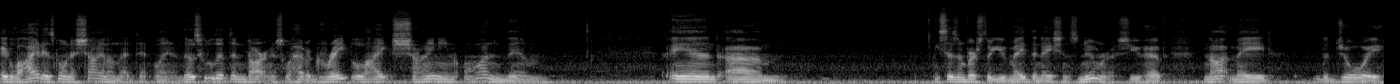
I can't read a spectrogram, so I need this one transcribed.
a light is going to shine on that land. Those who lived in darkness will have a great light shining on them. And um, he says in verse 3 You've made the nations numerous. You have not made the joy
